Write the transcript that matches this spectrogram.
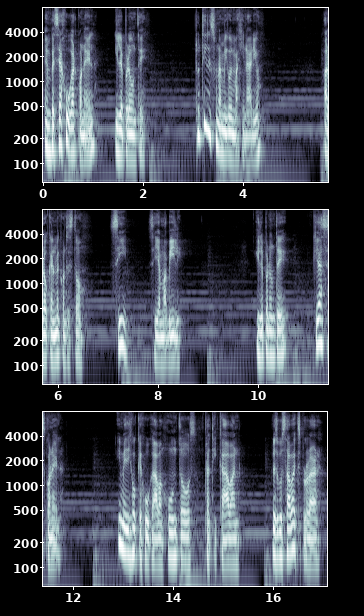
Empecé a jugar con él y le pregunté, ¿tú tienes un amigo imaginario? A lo que él me contestó, sí, se llama Billy. Y le pregunté, ¿qué haces con él? Y me dijo que jugaban juntos, platicaban, les gustaba explorar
